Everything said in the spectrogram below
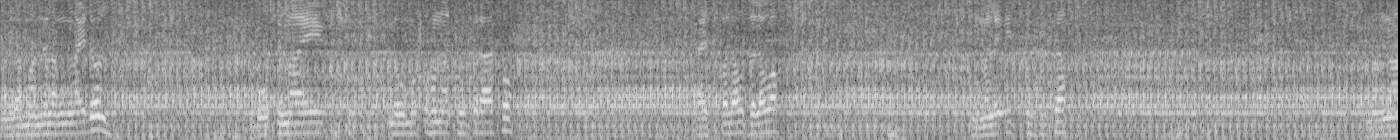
Ang laman na lang mga idol. May lumuto na isang piraso. Kahit pala o dalawa. Yung maliit yung isa. Mga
